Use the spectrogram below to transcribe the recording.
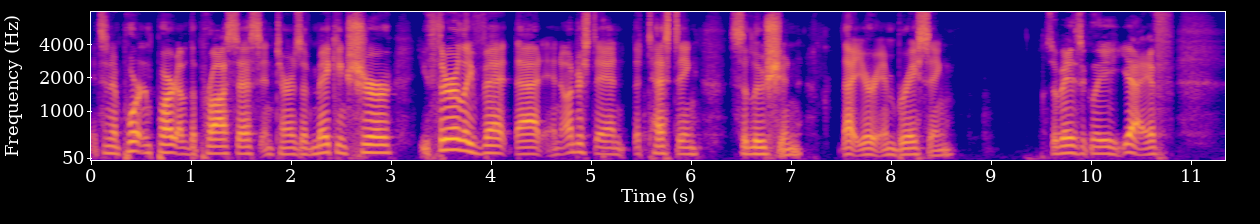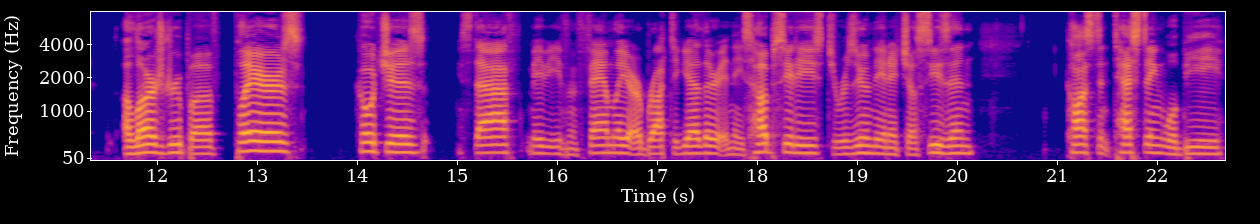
It's an important part of the process in terms of making sure you thoroughly vet that and understand the testing solution that you're embracing. So basically, yeah, if a large group of players, coaches, staff, maybe even family are brought together in these hub cities to resume the NHL season, constant testing will be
